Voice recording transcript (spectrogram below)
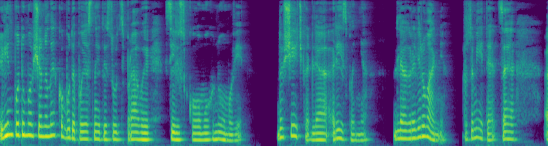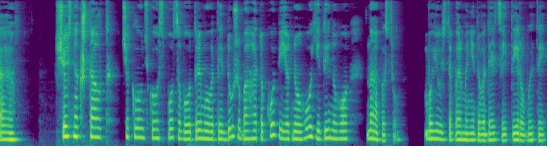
Він подумав, що нелегко буде пояснити суть справи сільському гномові. Дощечка для різьблення, для гравірування. Розумієте, це е, щось на кшталт чаклунського способу отримувати дуже багато копій одного єдиного напису. Боюсь, тепер мені доведеться йти робити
